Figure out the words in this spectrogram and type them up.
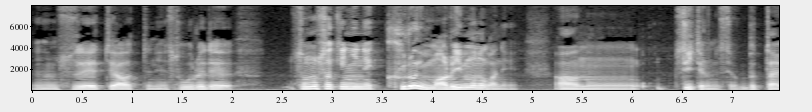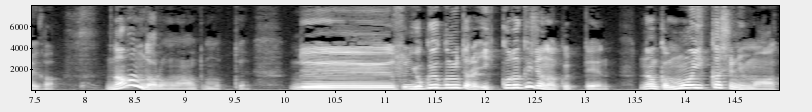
うん、据えてあってね、それで、その先にね、黒い丸いものがね、あのついてるんですよ、物体が。なんだろうなと思って。で、よくよく見たら一個だけじゃなくって、なんかもう一箇所にもあっ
